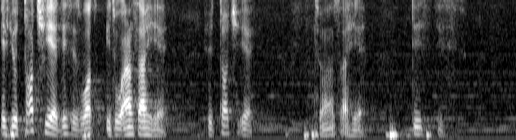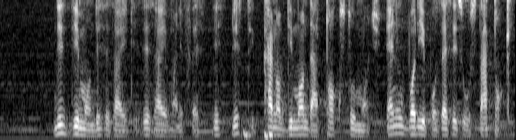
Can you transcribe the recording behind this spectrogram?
If you touch here, this is what it will answer here. If you touch here, it will answer here. This, this. This demon, this is how it is. This is how it manifests. This, this kind of demon that talks too much. Anybody possesses will start talking.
